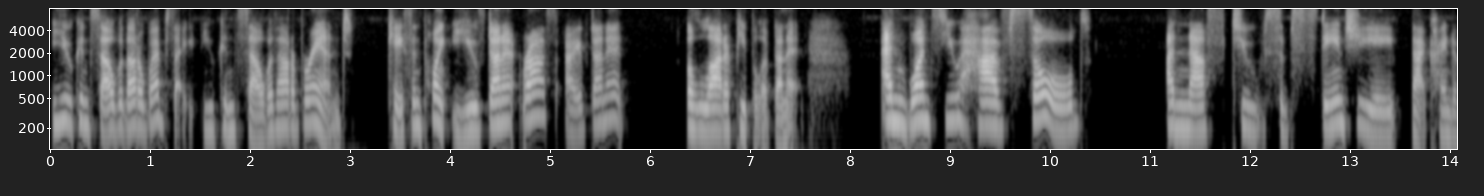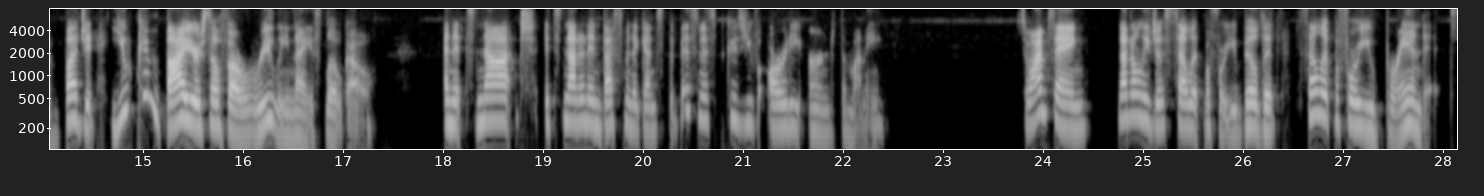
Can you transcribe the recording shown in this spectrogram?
You can sell without a website. You can sell without a brand Case in point, you've done it, Ross. I've done it. A lot of people have done it. And once you have sold enough to substantiate that kind of budget, you can buy yourself a really nice logo. And it's not it's not an investment against the business because you've already earned the money. So I'm saying not only just sell it before you build it, sell it before you brand it.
